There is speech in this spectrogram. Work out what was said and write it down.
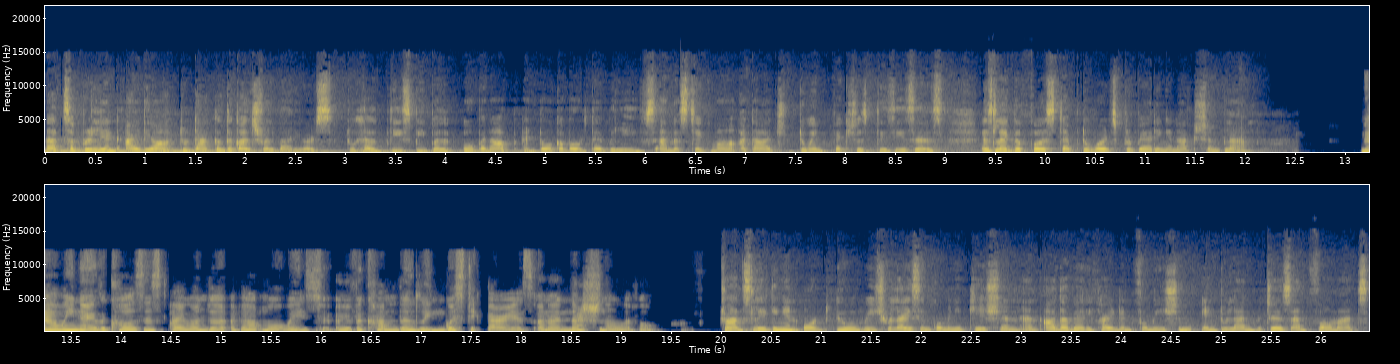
That's a brilliant idea to tackle the cultural barriers, to help these people open up and talk about their beliefs and the stigma attached to infectious diseases is like the first step towards preparing an action plan. Now we know the causes, I wonder about more ways to overcome the linguistic barriers on a national level. Translating and audio visualizing communication and other verified information into languages and formats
